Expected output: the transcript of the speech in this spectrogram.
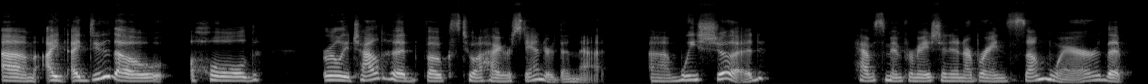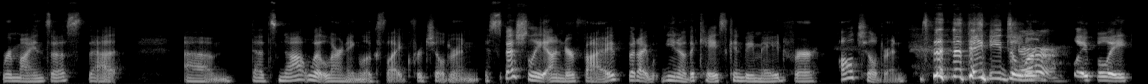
Um, I, I do, though, hold early childhood folks to a higher standard than that. Um, we should have some information in our brains somewhere that reminds us that um, that's not what learning looks like for children, especially under five. But I, you know, the case can be made for all children that they need to learn playfully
